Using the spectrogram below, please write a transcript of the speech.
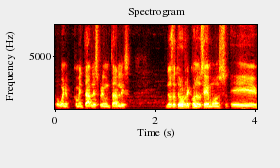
o bueno, comentarles, preguntarles, nosotros reconocemos, eh,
